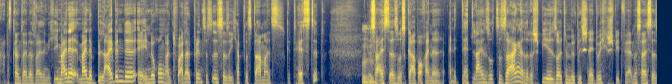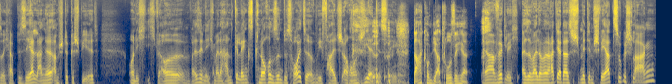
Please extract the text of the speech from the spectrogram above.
Ah, Das kann sein, das weiß ich nicht. Ich meine, meine bleibende Erinnerung an Twilight Princess ist, also ich habe das damals getestet. Mhm. Das heißt also, es gab auch eine, eine Deadline sozusagen. Also das Spiel sollte möglichst schnell durchgespielt werden. Das heißt also, ich habe sehr lange am Stück gespielt. Und ich, ich glaube, weiß ich nicht, meine Handgelenksknochen sind bis heute irgendwie falsch arrangiert. Deswegen. Da kommt die Arthrose her. Ja, wirklich. Also, weil man hat ja das mit dem Schwert zugeschlagen,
